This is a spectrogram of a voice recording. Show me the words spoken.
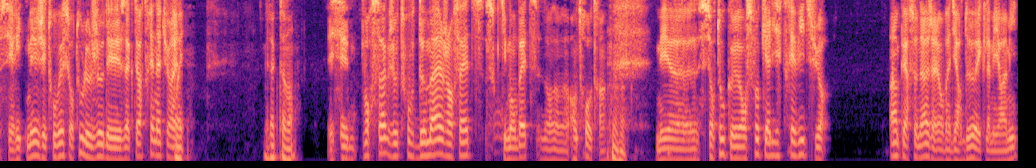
c'est rythmé. J'ai trouvé surtout le jeu des acteurs très naturel. Oui. Exactement. Et c'est pour ça que je trouve dommage en fait, ce qui m'embête entre autres, hein. mais euh, surtout qu'on se focalise très vite sur un personnage, allez on va dire deux avec la meilleure amie,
